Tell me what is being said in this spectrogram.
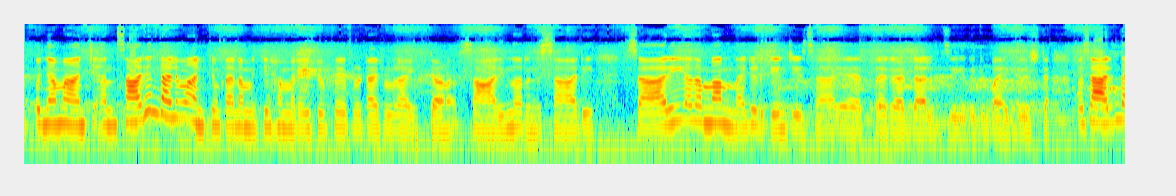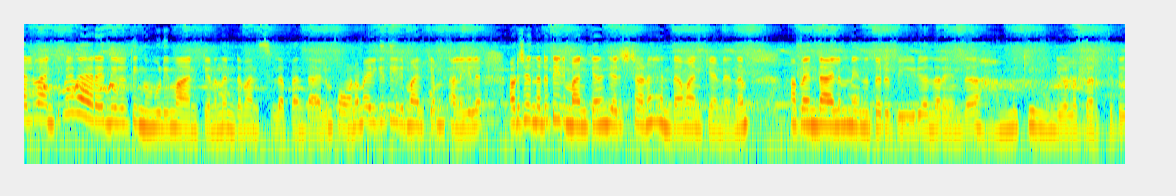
അപ്പോൾ ഞാൻ വാങ്ങിച്ച് സാരി എന്തായാലും വാങ്ങിക്കും. കാരണം അമ്മയ്ക്ക് അമ്മയുടെ ഏറ്റവും ഫേവറേറ്റ് ആയിട്ടുള്ള ഒരു ഐറ്റമാണ് സാരി എന്ന് പറയുന്നത് സാരി. സാരി അത് അമ്മ നന്നായിട്ട് എടുക്കുകയും ചെയ്യും. സാരി എത്ര കണ്ടാലും ചെയ്തേക്ക് ഭയങ്കര ഇഷ്ടം. അപ്പോൾ സാരി എന്തായാലും വാങ്ങിക്കുമ്പോൾ വേറെ എന്തെങ്കിലും തിങ്ങും കൂടി വാങ്ങിക്കണം എന്ന് എന്റെ മനസ്സിൽ. അപ്പോൾ എന്തായാലും പോകണം വഴിക്ക് തീരുമാനിക്കാം. അല്ലെങ്കിൽ അവിടെ ചെന്നിട്ട് തീരുമാനിക്കാമെന്ന് വിചാരിച്ചിട്ടാണ് എന്താ വാങ്ങിക്കേണ്ടതെന്ന്. അപ്പോൾ എന്തായാലും ഇന്നത്തെ ഒരു വീഡിയോ എന്ന് പറയുന്നത് അമ്മയ്ക്ക് വേണ്ടിയുള്ള ബർത്ത്ഡേ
